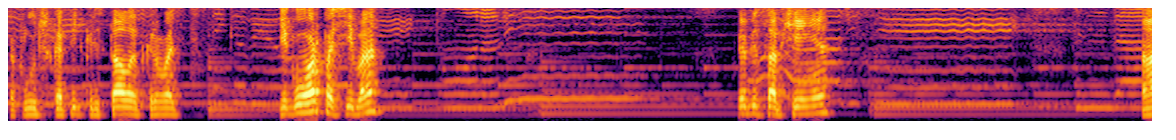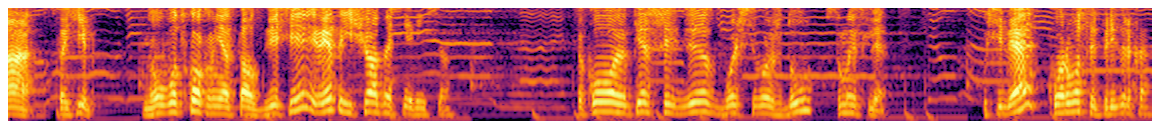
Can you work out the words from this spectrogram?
Как лучше копить кристаллы, открывать. Егор, спасибо. Все без сообщения. А, Сахиб. Ну вот сколько мне осталось? Две серии? Это еще одна серия, все. Какого перс 6 звезд больше всего жду? В смысле? У себя? Корвус и Призрака.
